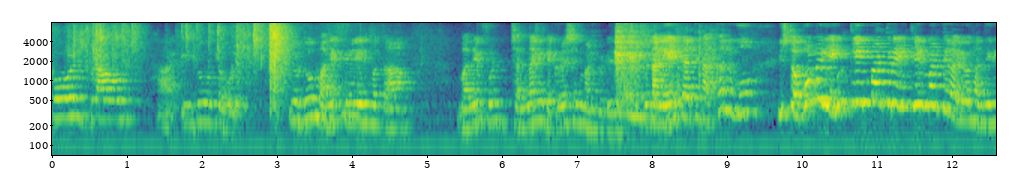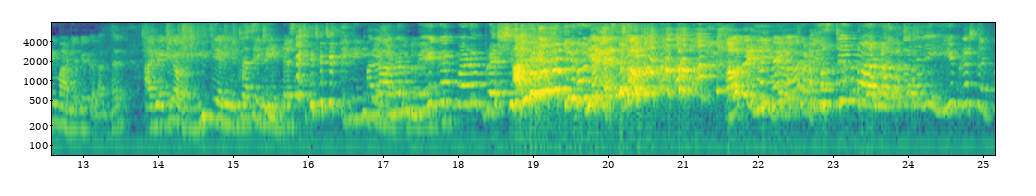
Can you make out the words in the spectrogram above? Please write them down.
gold brown ಹಾಂ ಇದು ತಗೊಳ್ಳಿ. ಇವ್ರದ್ದು ಮನೆ ಫುಲ್ ಏನು ಗೊತ್ತಾ? ಮನೆ ಫುಲ್ ಚೆನ್ನಾಗಿ ಡೆಕೋರೇಷನ್ ಮಾಡ್ಬಿಟ್ಟಿದೆ. ನಾನು ಹೇಳ್ತಾ ಇರ್ತೀನಿ ಅಕ್ಕ ನೀವು ಇಷ್ಟು ತಗೊಂಡು ಹೆಂಗ್ ಕ್ಲೀನ್ ಮಾಡ್ತೀರಾ ಹೆಂಗ್ ಕ್ಲೀನ್ ಮಾಡ್ತೀರಾ? ಅಯ್ಯೋ ನಂದಿನಿ ಮಾಡ್ಲೇಬೇಕಲ್ಲ ಅಂತ. ಹಾಗಾಗಿ ಅವ್ರು ಈಸಿಯಾಗಿ ಮೇಕಪ್ ಮಾಡೋ ಬ್ರಷ್ ಹೌದಾ ಇಲ್ಲಿ makeup ಮಾಡಿ- ಟೆಸ್ಟಿಂಗ್ ಮಾಡು ಅಂತ ಹೇಳಿ ಈ ಬ್ರಷ್ ಥ್ಯಾಂಕ್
